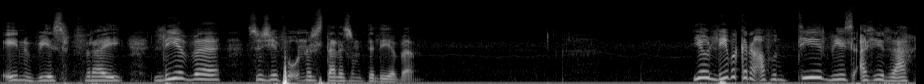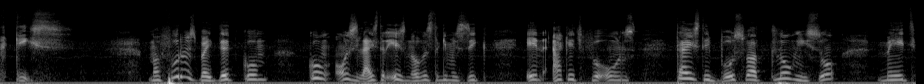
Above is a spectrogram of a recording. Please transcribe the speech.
en wees vry, lewe soos jy veronderstel is om te lewe. Jou lewe kan een avontuur wees as jy recht kies. Maar voor ons by dit kom, kom ons luister eers nog een stukje muziek en ek het vir ons thuis die bosveld klongie so met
